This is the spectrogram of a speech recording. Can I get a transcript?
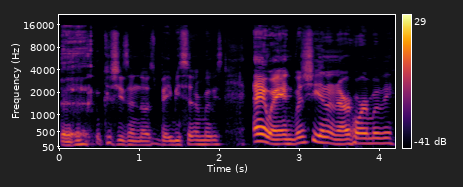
Because she's in those babysitter movies. Anyway, and was she in another horror movie?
